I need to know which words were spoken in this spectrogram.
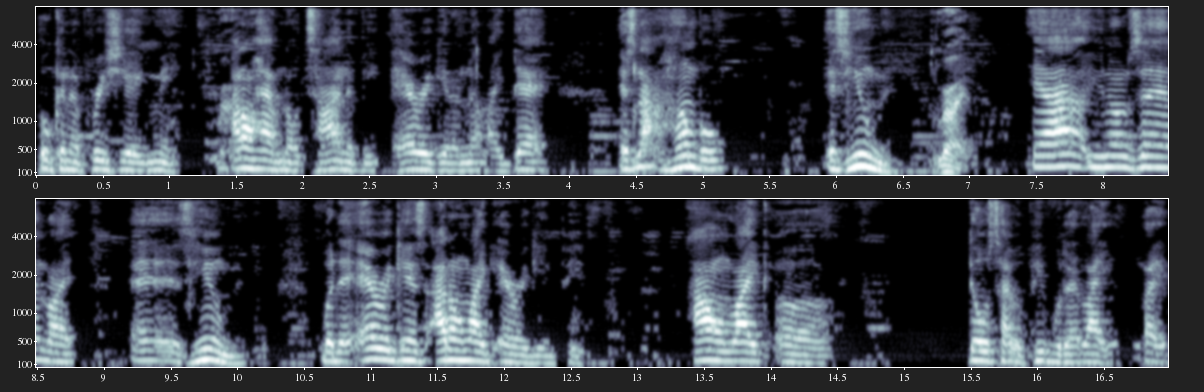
who can appreciate me. Right. I don't have no time to be arrogant or nothing like that. It's not humble. It's human. right, Yeah, I, you know what I'm saying? Like, it's human. But the arrogance, I don't like arrogant people. I don't like uh those type of people that like like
